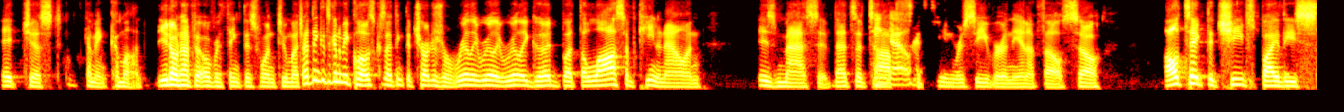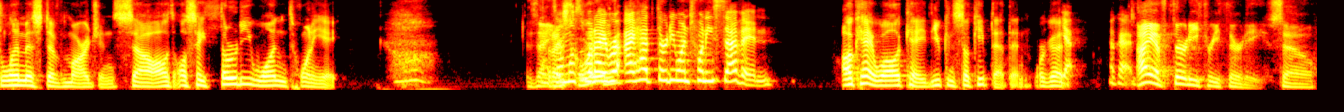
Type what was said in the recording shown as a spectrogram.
It just, I mean, come on. You don't have to overthink this one too much. I think it's going to be close because I think the Chargers are really, really, really good. But the loss of Keenan Allen is massive. That's a top Bingo. 15 receiver in the NFL. So I'll take the Chiefs by the slimmest of margins. So I'll, I'll say 31 28. Is that That's almost what I re- I had 31 27. Okay, well, okay, you can still keep that then. We're good. Yeah. Okay. I have 33 30. So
